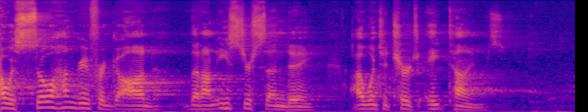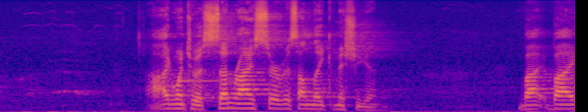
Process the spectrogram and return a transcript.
I was so hungry for God that on Easter Sunday, I went to church eight times. I went to a sunrise service on Lake Michigan. By, by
